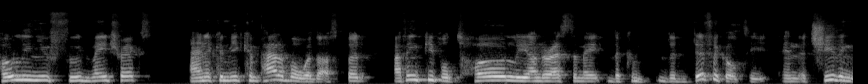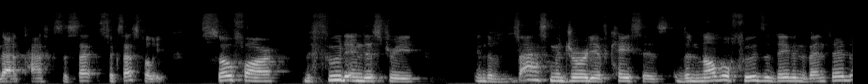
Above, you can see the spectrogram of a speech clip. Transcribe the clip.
totally new food matrix and it can be compatible with us. But I think people totally underestimate the, the difficulty in achieving that task success, successfully. So far, the food industry, in the vast majority of cases, the novel foods that they've invented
